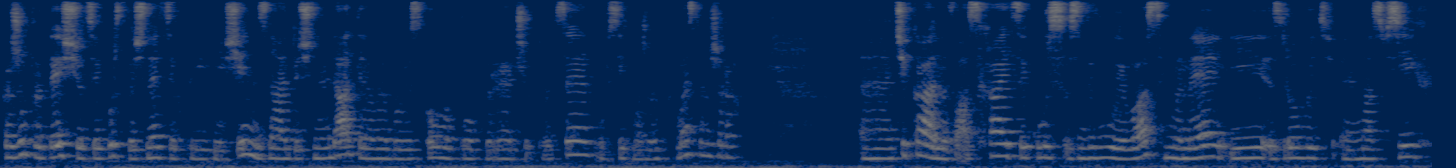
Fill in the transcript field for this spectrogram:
кажу про те, що цей курс почнеться в квітні. Ще не знаю точної дати, але обов'язково попереджу про це у всіх можливих месенджерах. Е, Чекаю на вас. Хай цей курс здивує вас, мене і зробить е, нас всіх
